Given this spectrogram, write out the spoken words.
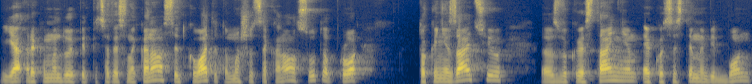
Я рекомендую підписатися на канал, слідкувати, тому що це канал суто про токенізацію е, з використанням екосистеми Bitbon.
